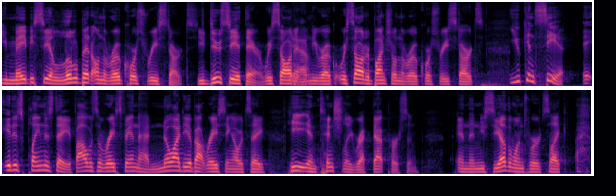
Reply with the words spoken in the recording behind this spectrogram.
You maybe see a little bit on the road course restarts. You do see it there. We saw it Yeah. at Indy Road. We saw it a bunch on the road course restarts. You can see it. It is plain as day. If I was a race fan that had no idea about racing, I would say he intentionally wrecked that person. And then you see other ones where it's like, ah,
